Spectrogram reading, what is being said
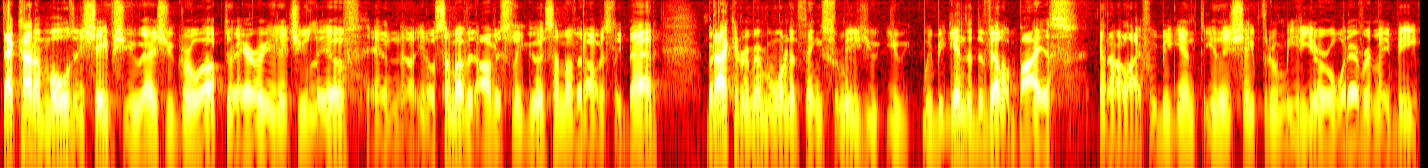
that kind of molds and shapes you as you grow up the area that you live and uh, you know some of it obviously good some of it obviously bad but I can remember one of the things for me is you, you, we begin to develop bias in our life. We begin either shape through media or whatever it may be.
